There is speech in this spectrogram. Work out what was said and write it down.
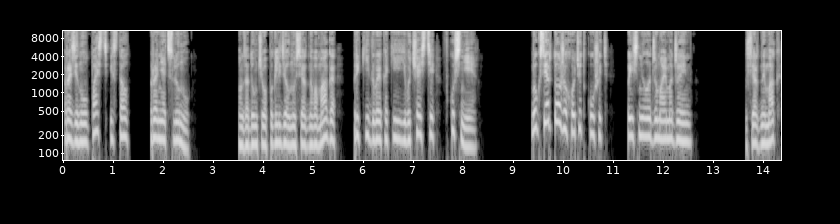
разинул пасть и стал ронять слюну. Он задумчиво поглядел на усердного мага, прикидывая, какие его части вкуснее. «Буксер тоже хочет кушать», — пояснила Джемайма Джейн. Усердный маг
